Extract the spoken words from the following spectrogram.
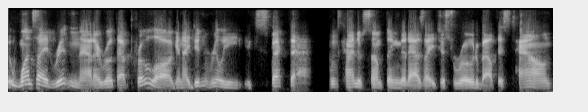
once I had written that, I wrote that prologue, and I didn't really expect that. It was kind of something that as I just wrote about this town.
